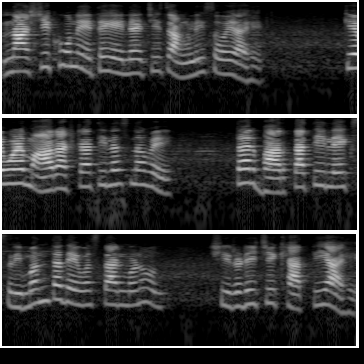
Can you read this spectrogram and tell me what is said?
नाशिकहून येथे येण्याची चांगली सोय आहे. केवळ महाराष्ट्रातीलच नव्हे तर भारतातील एक श्रीमंत देवस्थान म्हणून शिर्डीची ख्याती आहे.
